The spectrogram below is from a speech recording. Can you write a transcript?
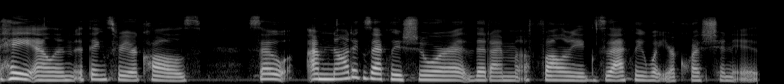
Hey, Alan, thanks for your calls. So, I'm not exactly sure that I'm following exactly what your question is,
